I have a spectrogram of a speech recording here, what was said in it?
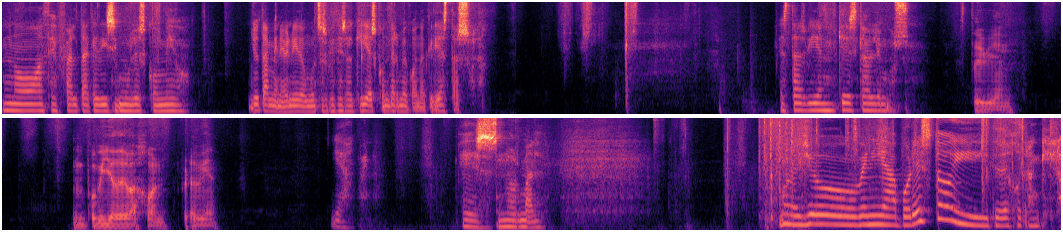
no hace falta que disimules conmigo. Yo también he venido muchas veces aquí a esconderme cuando quería estar sola. ¿Estás bien? ¿Quieres que hablemos? Estoy bien. Un poquillo de bajón, pero bien. Ya, bueno. Es normal. Bueno, yo venía por esto y te dejo tranquilo.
